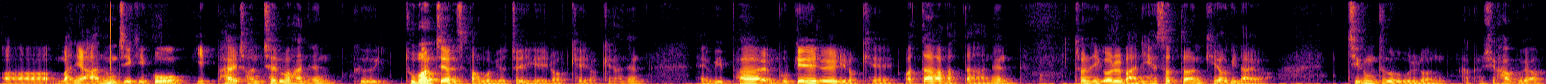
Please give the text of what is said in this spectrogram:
어, 많이 안 움직이고 이 팔 전체로 하는 그 두 번째 연습 방법이었죠. 이게 이렇게 이렇게 하는 예, 윗팔 무게를 이렇게 왔다 갔다 하는 저는 이거를 많이 했었던 기억이 나요. 지금도 물론 가끔씩 하고요.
